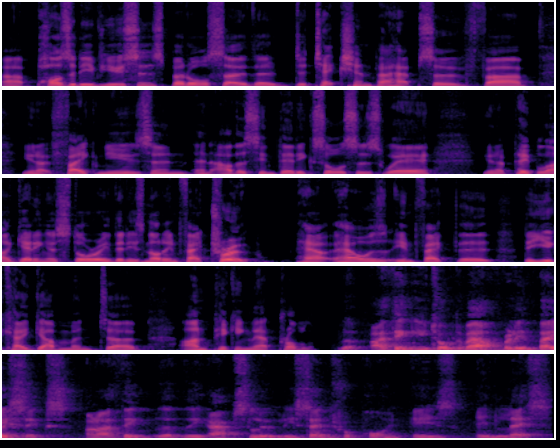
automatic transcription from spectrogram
uh, positive uses, but also the detection perhaps of uh, you know fake news and, and other synthetic sources where you know people are getting a story that is not in fact true how, how is, in fact, the, the UK government uh, unpicking that problem? Look, I think you talked about brilliant basics, and I think that the absolutely central point is unless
